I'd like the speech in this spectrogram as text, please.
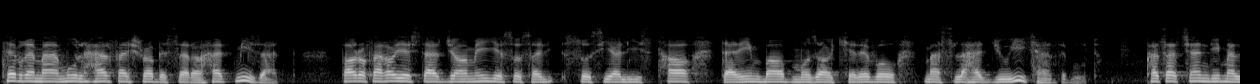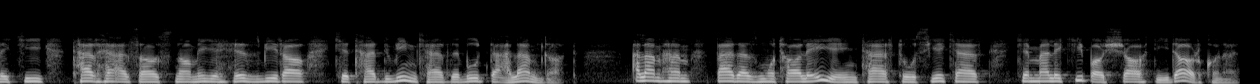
طبق معمول حرفش را به سراحت می‌زد. با رفقایش در جامعه سوسیالیست ها در این باب مذاکره و مسلحت جویی کرده بود. پس از چندی ملکی طرح اساسنامه حزبی را که تدوین کرده بود به علم داد. علم هم بعد از مطالعه این طرح توصیه کرد که ملکی با شاه دیدار کند.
